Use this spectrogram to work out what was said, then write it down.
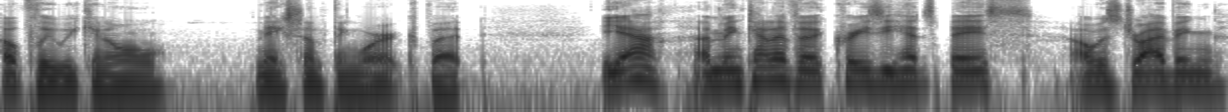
hopefully we can all make something work. But yeah, I'm in kind of a crazy headspace. I was driving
